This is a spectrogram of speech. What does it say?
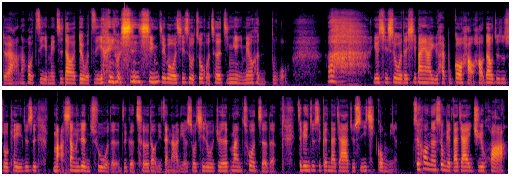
对啊。然后我自己也没知道，对我自己很有信心。结果我其实我坐火车的经验也没有很多啊。尤其是我的西班牙语还不够好，好到就是说可以就是马上认出我的这个车到底在哪里的时候，其实我觉得蛮挫折的。这边就是跟大家就是一起共勉。最后呢，送给大家一句话，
